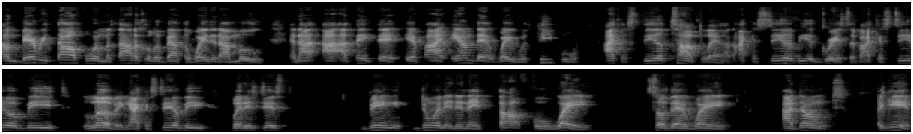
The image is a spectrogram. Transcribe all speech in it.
I'm very thoughtful and methodical about the way that I move. And I, I, I think that if I am that way with people, I can still talk loud. I can still be aggressive. I can still be loving. I can still be, but it's just being doing it in a thoughtful way. So that way I don't, again,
